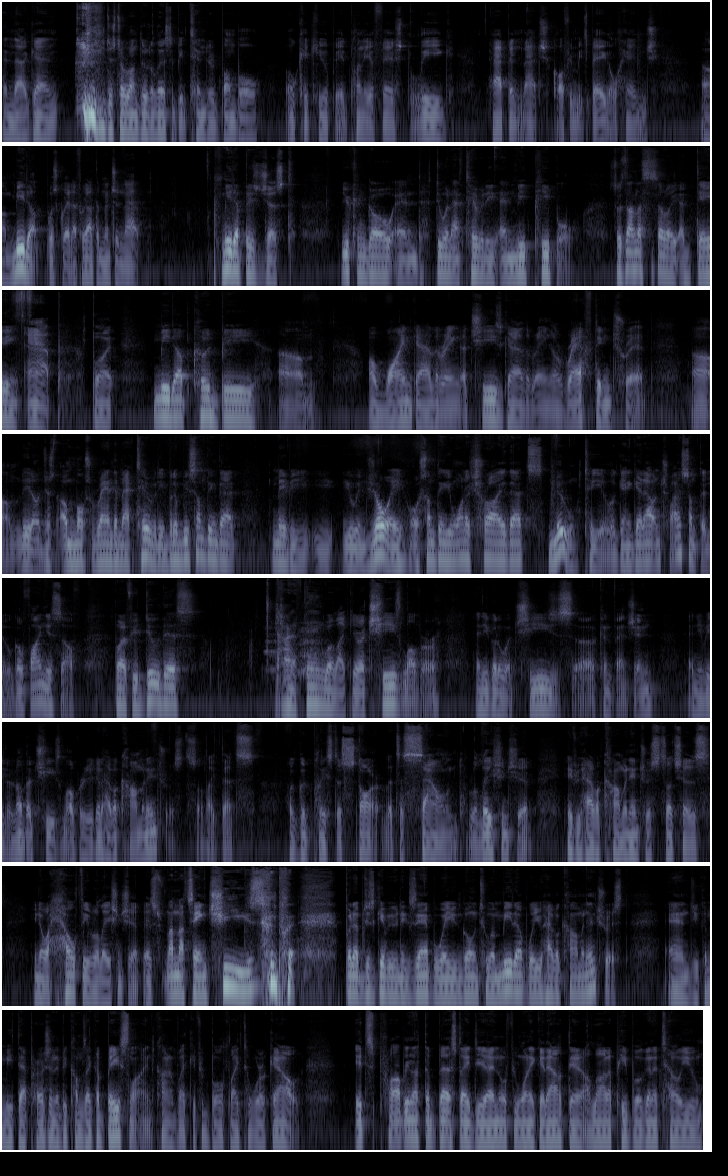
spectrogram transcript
And again, just to run through the list, it'd be Tinder, Bumble, OkCupid, Plenty of Fish, The League, Happn, Match, Coffee Meets Bagel, Hinge. Um, Meetup was great. I forgot to mention that. Meetup is just you can go and do an activity and meet people. So it's not necessarily a dating app, but Meetup could be um, a wine gathering, a cheese gathering, a rafting trip, um, you know, just a most random activity. But it'll be something that maybe you enjoy or something you want to try that's new to you. Again, get out and try something new. Go find yourself. But if you do this kind of thing where like you're a cheese lover and you go to a cheese uh, convention and you meet another cheese lover, you're gonna have a common interest. So like that's a good place to start. That's a sound relationship if you have a common interest such as you know a healthy relationship. As I'm not saying cheese, but but I'm just giving you an example where you can go into a meetup where you have a common interest, and you can meet that person. It becomes like a baseline, kind of like if you both like to work out. It's probably not the best idea. I know if you want to get out there, a lot of people are going to tell you,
